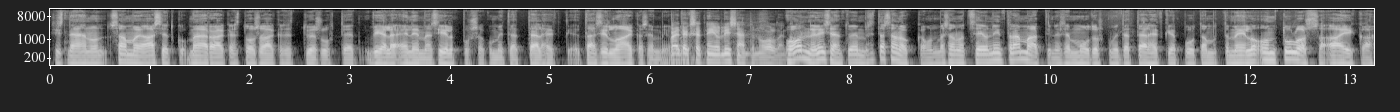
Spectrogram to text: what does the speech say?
siis nämähän on samoja asioita kuin määräaikaiset, osa-aikaiset työsuhteet vielä enemmän silppussa kuin mitä tällä hetkellä, tai silloin aikaisemmin Väitätkö, että ne ei ole lisääntynyt ollenkaan? On ne lisääntynyt lisääntyy, en mä sitä sanokaan, mutta mä sanon, että se ei ole niin dramaattinen se muutos kuin mitä tällä hetkellä puhutaan, mutta meillä on tulossa aika,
